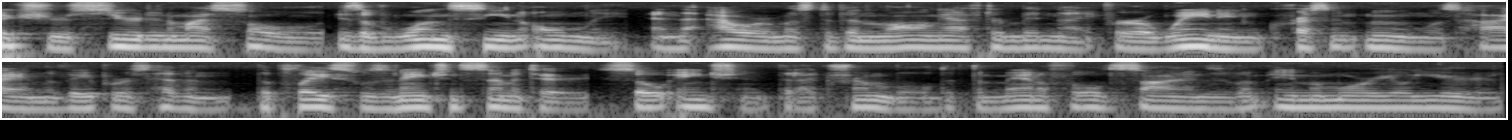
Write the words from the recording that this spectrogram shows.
Picture seared into my soul is of one scene only, and the hour must have been long after midnight, for a waning crescent moon was high in the vaporous heaven. The place was an ancient cemetery, so ancient that I trembled at the manifold signs of immemorial years.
